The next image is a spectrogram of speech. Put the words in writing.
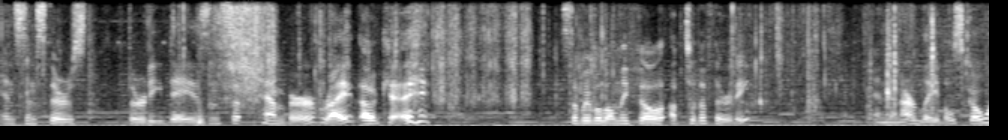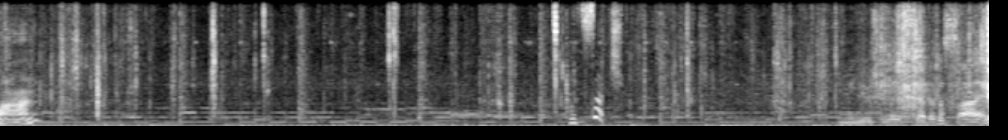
And since there's 30 days in September, right? Okay. So we will only fill up to the 30. And then our labels go on. with such. And we usually set it aside.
